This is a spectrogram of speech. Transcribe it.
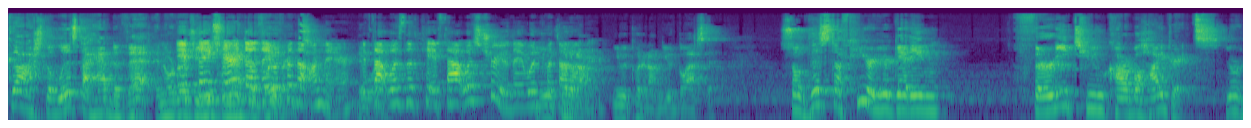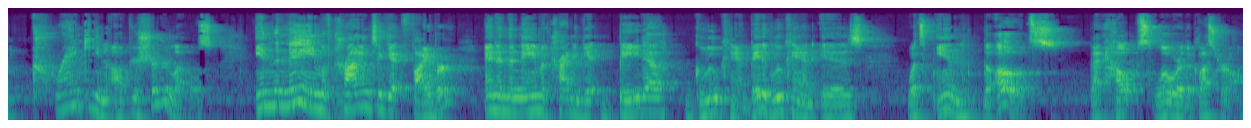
gosh, the list I had to vet in order If to they use some cared though, they would put that on there. They if would. that was the if that was true, they would put would put that it on on. there. You would put it on. You would blast it. So this stuff here, you're getting 32 carbohydrates. You're cranking up your sugar levels in the name of trying to get fiber and in the name of trying to get beta glucan. Beta glucan is what's in the oats that helps lower the cholesterol.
